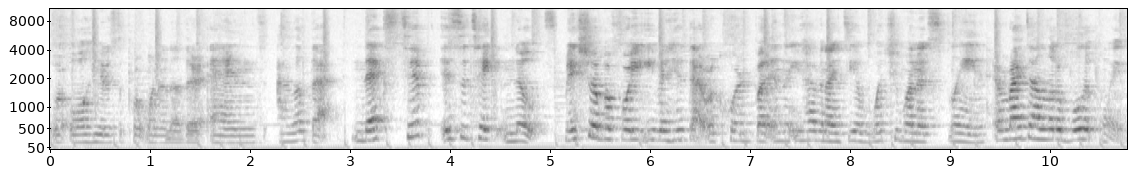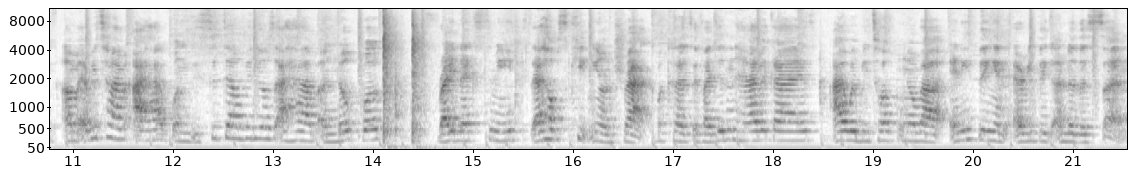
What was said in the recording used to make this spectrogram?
We're all here to support one another. And I love that. Next tip is to take notes. Make sure before you even hit that record button that you have an idea of what you want to explain and write down little bullet points. Um, every time I have one of these sit down videos, I have a notebook right next to me. That helps keep me on track because if I didn't have it, guys, I would be talking about anything and everything under the sun.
